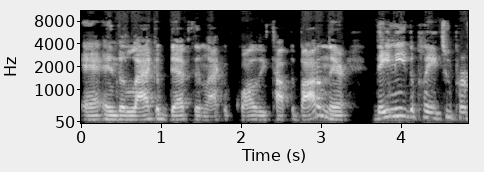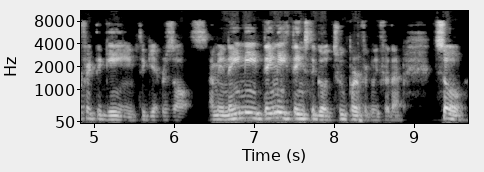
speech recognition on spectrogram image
and, and, the lack of depth and lack of quality top to bottom there, they need to play too perfect a game to get results. I mean, they need they need things to go too perfectly for them. So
